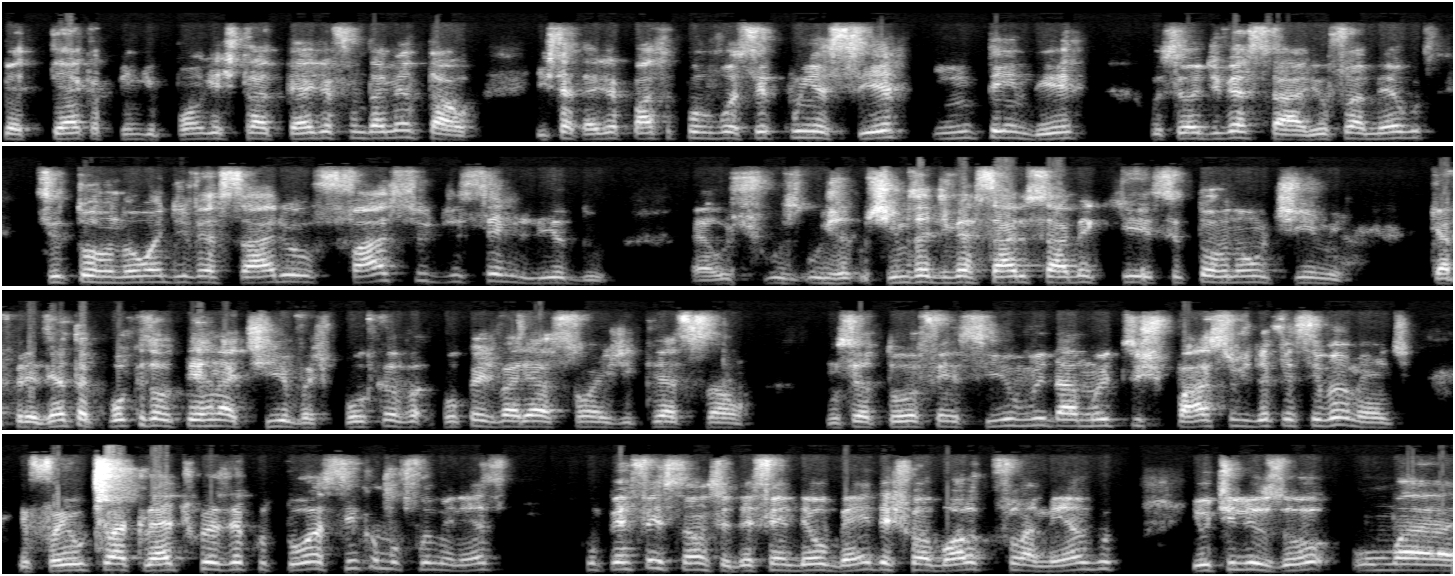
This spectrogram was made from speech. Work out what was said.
peteca, ping-pong, a estratégia é fundamental. Estratégia passa por você conhecer e entender o seu adversário. E o Flamengo se tornou um adversário fácil de ser lido. É, os, os, os, times adversários sabem que se tornou um time que apresenta poucas alternativas, pouca, poucas variações de criação no setor ofensivo e dá muitos espaços defensivamente. E foi o que o Atlético executou, assim como o Fluminense, com perfeição. Se defendeu bem, deixou a bola com o Flamengo e utilizou uma,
